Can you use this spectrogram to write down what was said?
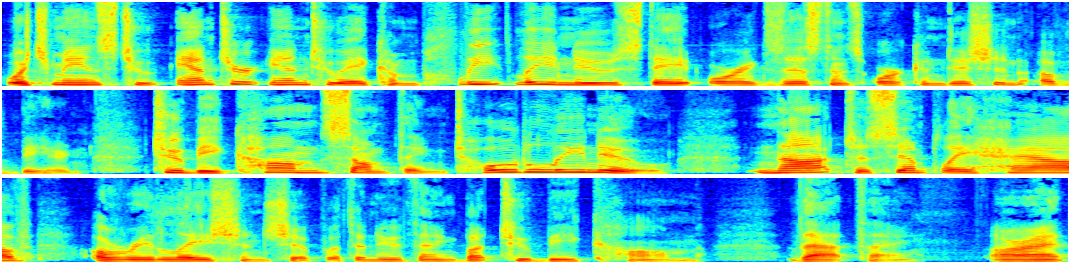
which means to enter into a completely new state or existence or condition of being, to become something totally new not to simply have a relationship with a new thing, but to become that thing. All right?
